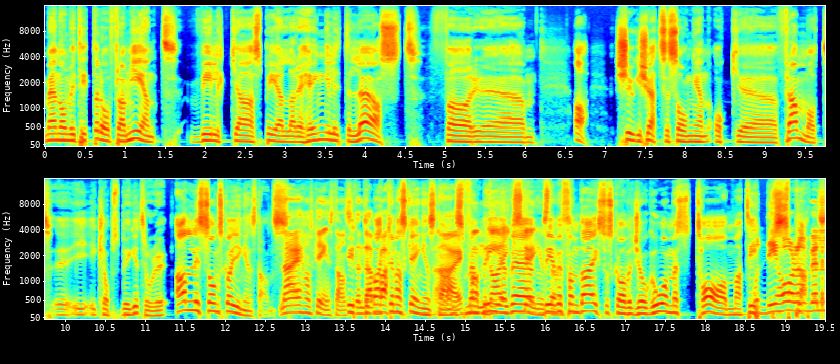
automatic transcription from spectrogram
Men om vi tittar då framgent, vilka spelare hänger lite löst för eh, ja, 2021-säsongen och eh, framåt eh, i, i Klopps bygge tror du? Allison ska ju ingenstans. Nej, han ska ingenstans. Ytterbackarna ska ingenstans, Nej, men Dijk ska bredvid, ingenstans. bredvid van Dijk så ska väl Joe Gomez ta Matips Och det har han plats. väl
